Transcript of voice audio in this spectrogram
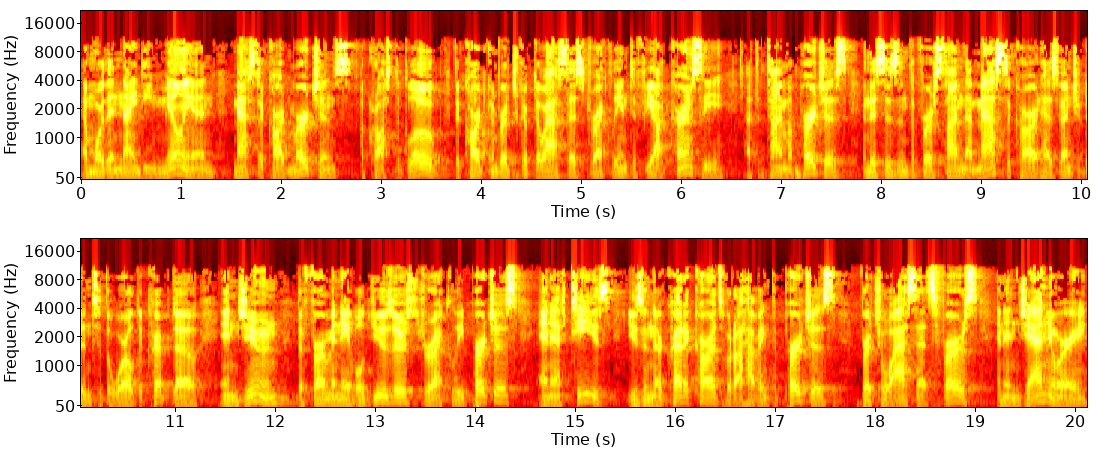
at more than 90 million MasterCard merchants across the globe. The card converts crypto assets directly into fiat currency at the time of purchase, and this isn't the first time that MasterCard has ventured into the world of crypto. In June, the firm enabled users directly purchase NFTs using their credit cards without having to purchase virtual assets first. And in January,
